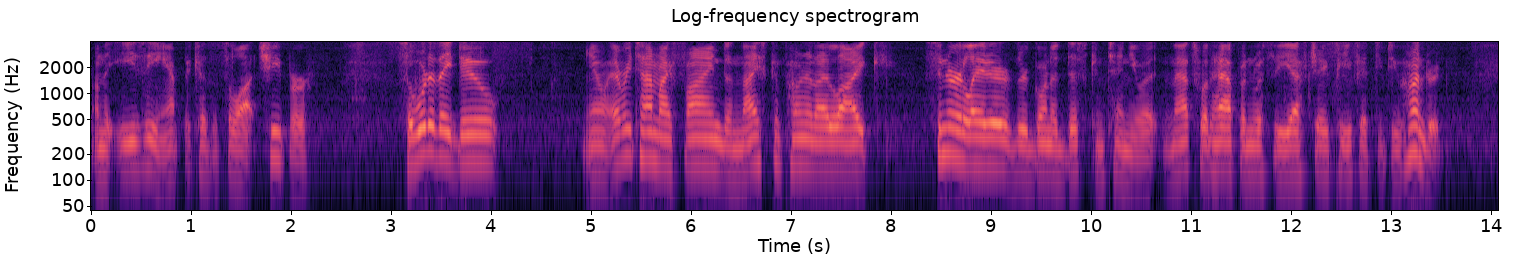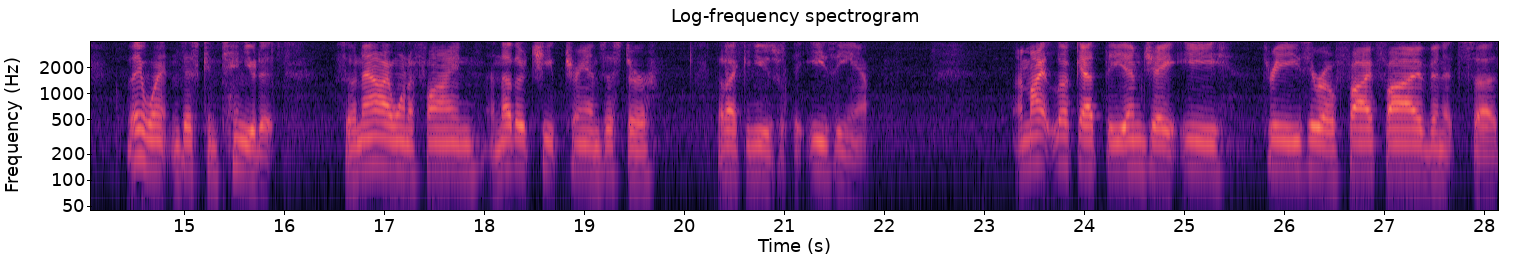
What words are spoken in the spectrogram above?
on the EZ amp because it's a lot cheaper. So what do they do? You know, every time I find a nice component I like, sooner or later they're going to discontinue it. And that's what happened with the FJP 5200. They went and discontinued it. So now I want to find another cheap transistor that I can use with the EZ amp. I might look at the MJE 3055 and its uh,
